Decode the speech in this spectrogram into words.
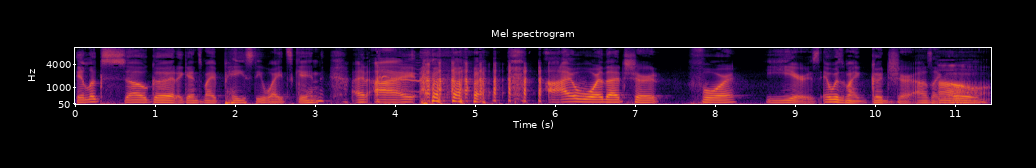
it looked so good against my pasty white skin and i i wore that shirt for years it was my good shirt i was like oh, Oh.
